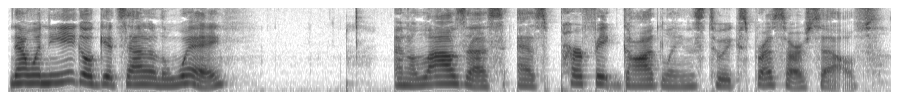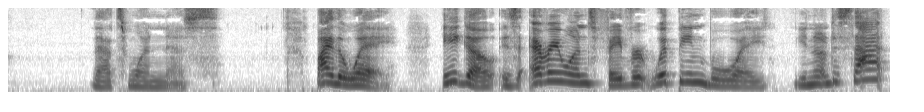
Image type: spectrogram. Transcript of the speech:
Now, when the ego gets out of the way and allows us as perfect godlings to express ourselves, that's oneness. By the way, ego is everyone's favorite whipping boy. You notice that?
